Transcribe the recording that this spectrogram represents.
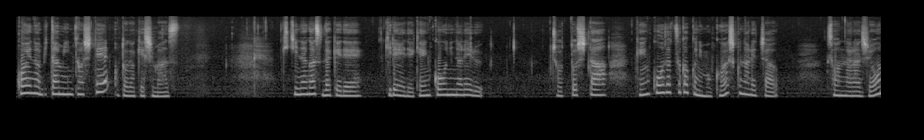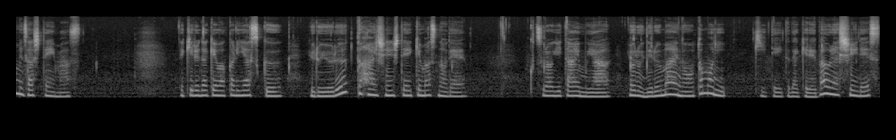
声のビタミンとしてお届けします。聞き流すだけできれいで健康になれる。ちょっとした健康雑学にも詳しくなれちゃう。そんなラジオを目指しています。できるだけわかりやすくゆるゆるっと配信していきますのでくつろぎタイムや夜寝る前のお供に聞いていただければ嬉しいです。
